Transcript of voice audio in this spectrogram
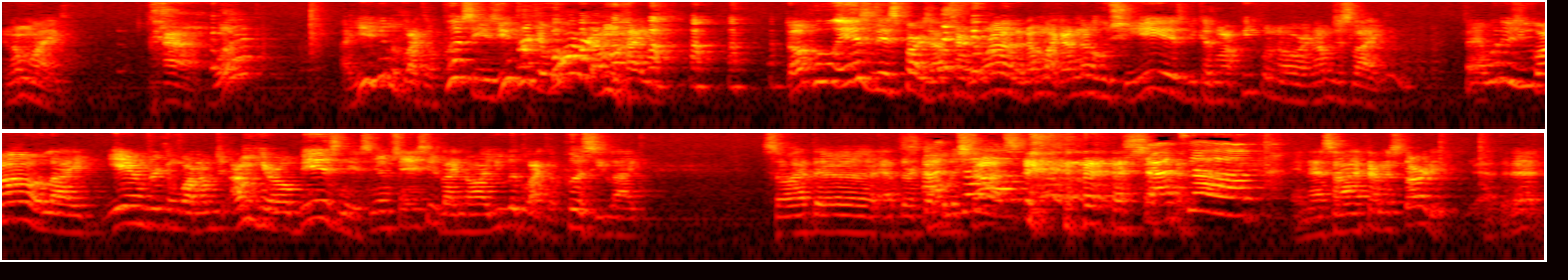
And I'm like, ah, "What? Like, you, you look like a pussy. Is you drinking water?" I'm like, "Oh, who is this person?" I turned around, and I'm like, "I know who she is because my people know her," and I'm just like. Man, what is you on? Like, yeah, I'm drinking water. I'm, just, I'm here on business. You know what I'm saying? She's like, no, you look like a pussy. Like, so after uh, after a couple shots of shots, shots up, and that's how I kind of started. After that,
